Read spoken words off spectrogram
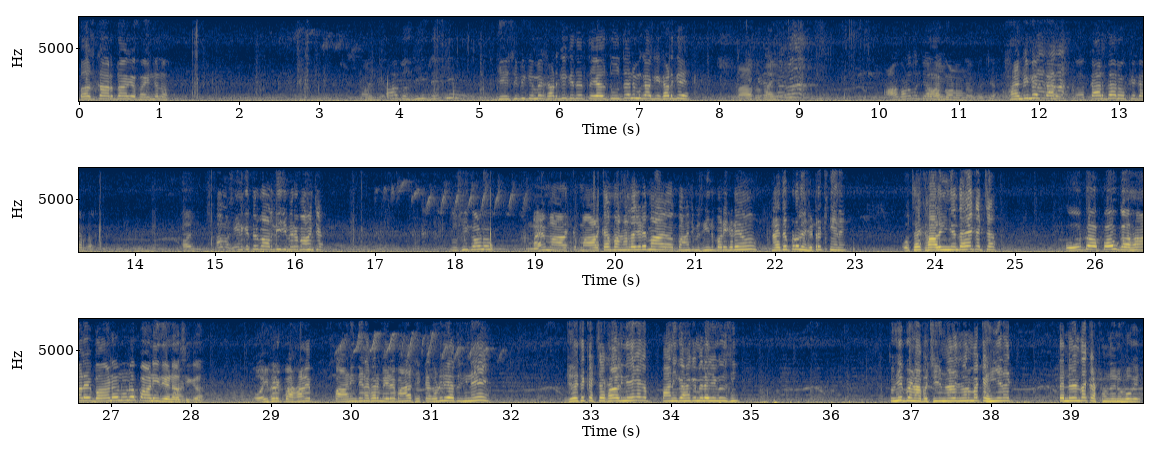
ਬਸ ਕਰ ਦਾਂਗੇ ਫਾਈਨਲ ਹਾਂਜੀ ਆ ਬਲਜੀਤ ਦੇਖੀ? ਜੀਸੀਬੀ ਕਿਵੇਂ ਖੜ ਗਈ? ਕਿਤੇ ਤੇਲ ਤੂਲ ਤੇ ਨਹੀਂ ਮਗਾ ਕੇ ਖੜ ਗਏ? ਨਾ ਤਾਂ ਤਾਂ ਆ ਕੌਣ ਬੰਦਾ ਆ ਕੌਣ ਹੁੰਦਾ ਬੱਚਾ ਹਾਂਜੀ ਮੈਂ ਕਰ ਕਰਦਾ ਰੋਕ ਕੇ ਕਰਦਾ। ਹਾਂਜੀ। ਆ ਮਸ਼ੀਨ ਕਿੱਧਰ ਮਾਰਦੀ ਜੀ ਮੇਰੇ ਵਾਹਨ ਚ? ਤੁਸੀਂ ਕੌਣ ਹੋ? ਮੈਂ ਮਾਲਕ ਮਾਲਕਾ ਵਾਹਨ ਦਾ ਜਿਹੜੇ ਮਾ- ਵਾਹਨ ਚ ਮਸ਼ੀਨ ਪੜੀ ਖੜੇ ਹੋ ਨਾ ਇੱਥੇ ਪੜੋਲੇ ਛੱਟ ਰੱਖੀਆਂ ਨੇ। ਉੱਥੇ ਖਾਲੀ ਨਹੀਂ ਜਾਂਦਾ ਹੈ ਕੱਚਾ। ਉਹ ਤਾਂ ਆਪਾਂ ਉਹ ਗਾਹਾਂ ਵਾਲੇ ਬਾਣ ਨੂੰ ਨਾ ਪਾਣੀ ਦੇਣਾ ਸੀਗਾ। ਉਹੀ ਫਿਰ ਵਾਹਨ ਨੇ ਪਾਣੀ ਦੇਣਾ ਫਿਰ ਮੇਰੇ ਦਾ ਠੇਕਾ ਥੋੜੀ ਲਿਆ ਤੁਸੀਂ ਨੇ। ਜੇ ਇੱਥੇ ਕੱਚਾ ਖਾਲੀ ਨਹੀਂ ਹੈਗਾ ਪਾਣੀ ਕਹਾਂ ਕਿਵੇਂ ਲੈ ਜਾਓਗੇ ਤੁਸੀਂ? ਤੁਸੀਂ ਬਿਨਾ ਪੁੱਛੀ ਨਾਲੇ ਤੁਹਾਨੂੰ ਮੈਂ ਕਹੀ ਜਾਣਾ ਤਿੰਨ ਦਿਨ ਤਾਂ ਇਕੱਠ ਹੁੰਦੇ ਨੂੰ ਹੋ ਗਏ।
